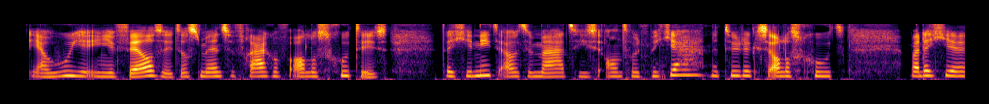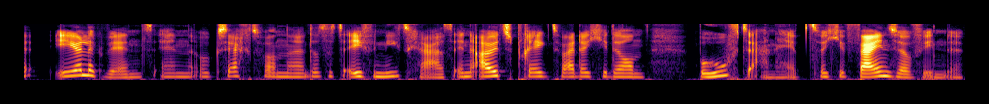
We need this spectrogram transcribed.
ja, hoe je in je vel zit. Als mensen vragen of alles goed is, dat je niet automatisch antwoordt met ja, natuurlijk is alles goed. Maar dat je eerlijk bent en ook zegt van, uh, dat het even niet gaat. En uitspreekt waar dat je dan behoefte aan hebt. Wat je fijn zou vinden.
